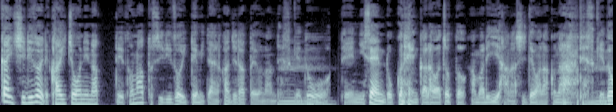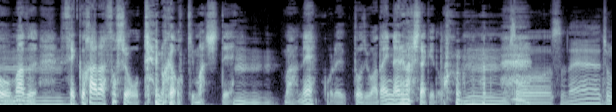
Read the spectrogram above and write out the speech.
回退いて会長になって、その後退いてみたいな感じだったようなんですけうど、で、2006年からはちょっとあまりいい話ではなくなるんですけうど、ん。まず、セクハラ訴訟っていうのが起きましてうん、うんまあね、これ当時話題になりましたけど、う そうですね。ちょっ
